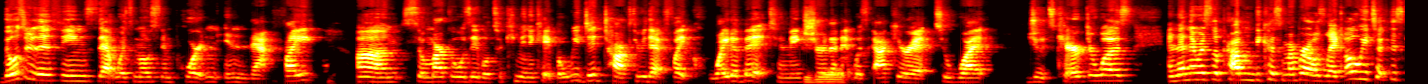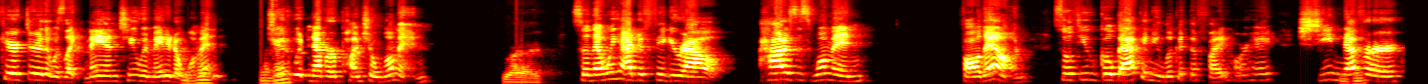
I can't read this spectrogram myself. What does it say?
those are the things that was most important in that fight. Um, so Marco was able to communicate, but we did talk through that fight quite a bit to make sure that it was accurate to what Jude's character was. And then there was the problem because remember I was like, oh, we took this character that was like man too and made it a Mhm. woman. Mhm. Jude would never punch a woman. Right. So then we had to figure out how does this woman fall down? So if you go back and you look at the fight, Jorge, she Mhm. never,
